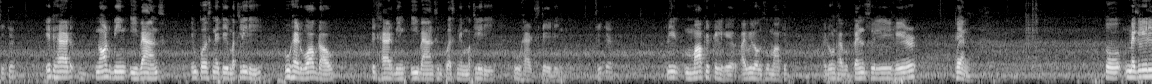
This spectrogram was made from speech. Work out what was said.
ठीक है it had not been Evans impersonating McCleary who had walked out. It had been Evans person a McCleary who had stayed in ठीक है? Please mark it till here I will also mark it I don't have a pencil here pen तो मैगलेरी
